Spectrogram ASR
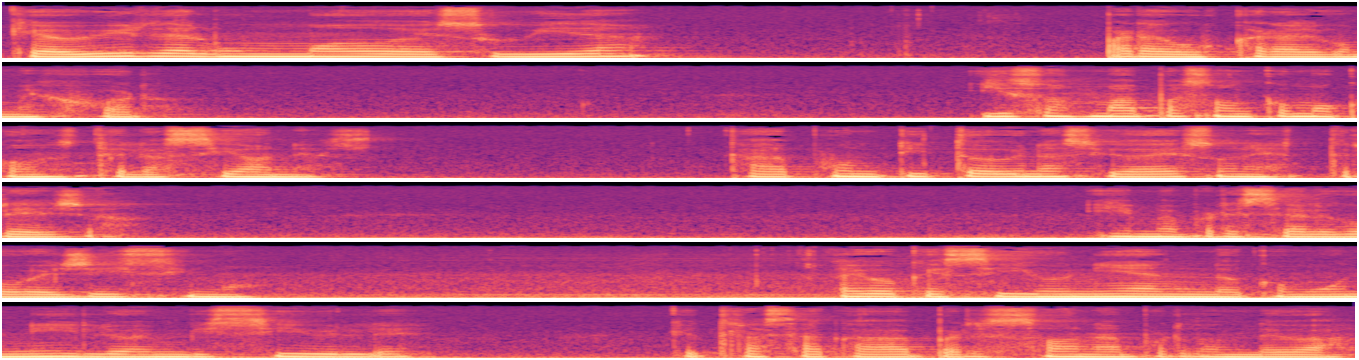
que huir de algún modo de su vida para buscar algo mejor. Y esos mapas son como constelaciones. Cada puntito de una ciudad es una estrella. Y me parece algo bellísimo. Algo que sigue uniendo como un hilo invisible que traza cada persona por donde va.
